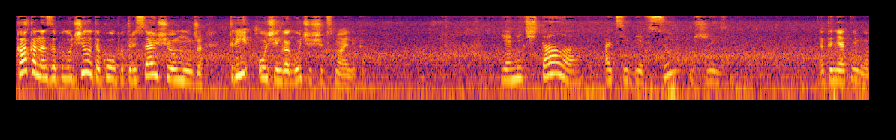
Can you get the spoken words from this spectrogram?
Как она заполучила такого потрясающего мужа? Три очень гогочущих смайлика. Я мечтала о тебе всю жизнь. Это не от него.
